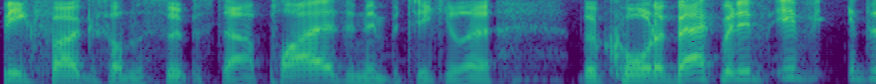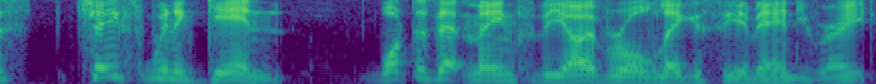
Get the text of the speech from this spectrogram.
big focus on the superstar players and in particular the quarterback. But if, if, if the Chiefs win again, what does that mean for the overall legacy of Andy Reid?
